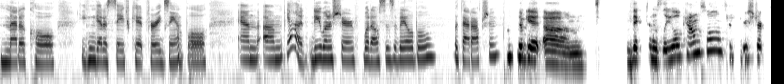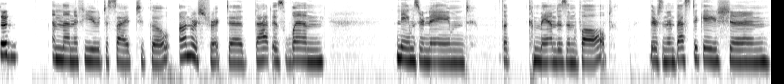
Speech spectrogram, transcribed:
medical, you can get a safe kit, for example. And um, yeah, do you want to share what else is available? With that option? You get um, victims legal counsel, restricted. And then if you decide to go unrestricted, that is when names are named, the command is involved, there's an investigation.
